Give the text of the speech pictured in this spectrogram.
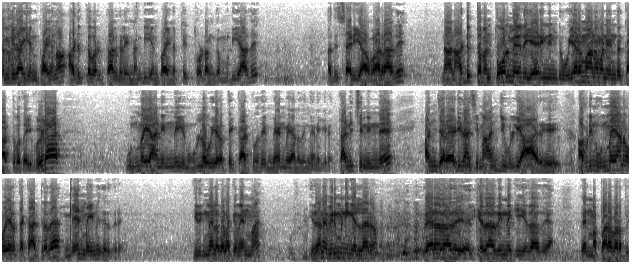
நம்பிதான் என் பயணம். அடுத்தவர் கால்களை நம்பி என் பயணத்தை தொடங்க முடியாது. அது சரியா வராது. நான் அடுத்தவன் தோல் மீது ஏறி நின்று உயரமானவன் என்று காட்டுவதை விட உண்மையா நின்று என் உள்ள உயரத்தை காட்டுவதே மேன்மையானதுன்னு நினைக்கிறேன். தனிச்சு நின்று அஞ்சரை அடி தான் சீமா அஞ்சு புள்ளி ஆறு அப்படின்னு உண்மையான உயரத்தை காட்டுறத மேன்மைன்னு கருதுறேன். இதுக்கு மேல விளக்கம் வேணுமா? இதானே விரும்புனீங்க எல்லாரும்? வேற ஏதாவது ஏதாவது இன்னைக்கு ஏதாவது வேணுமா? பரபரப்பு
